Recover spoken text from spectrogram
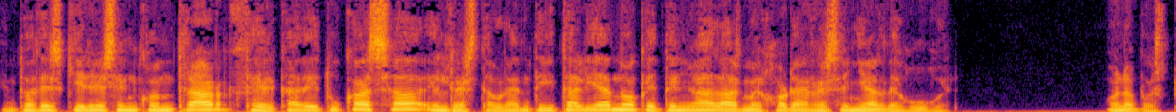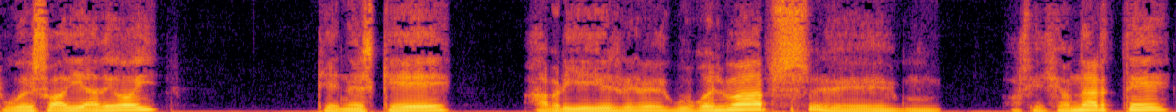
Entonces quieres encontrar cerca de tu casa el restaurante italiano que tenga las mejores reseñas de Google. Bueno, pues tú eso a día de hoy tienes que abrir Google Maps, eh, posicionarte,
